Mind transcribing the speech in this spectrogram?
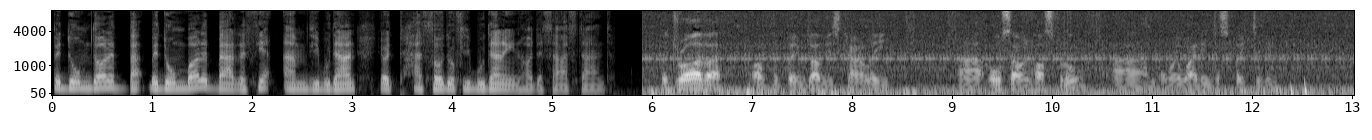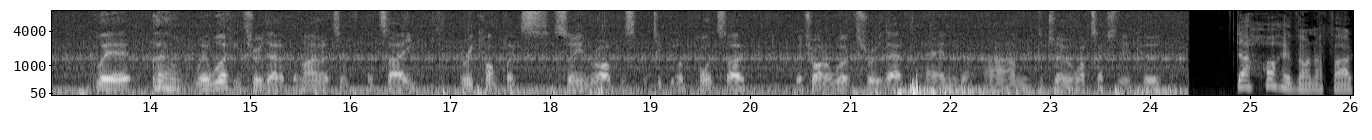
به دنبال ب... به دنبال بررسی عمدی بودن یا تصادفی بودن این حادثه هستند. The driver of the BMW is currently uh, also in hospital um, and we're waiting to speak to him. We're, we're working through that at the moment. It's a, it's a very complex scene right at this particular point, so we're trying to work through that and um, determine what's actually occurred. ده ها هزار نفر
